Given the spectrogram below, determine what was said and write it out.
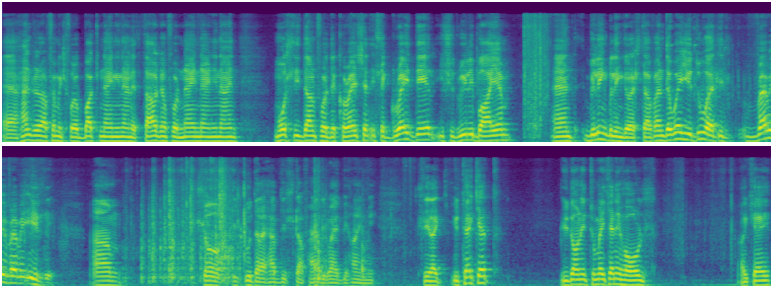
Uh, hundred of them is for a buck ninety nine, a thousand for nine ninety nine mostly done for decoration. It's a great deal. You should really buy them and bling bling your stuff. And the way you do it is very, very easy. Um, so it's good that I have this stuff handy right behind me. See, like you take it, you don't need to make any holes. Okay,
